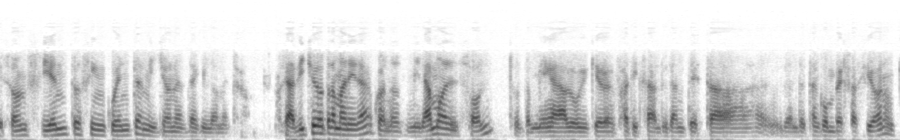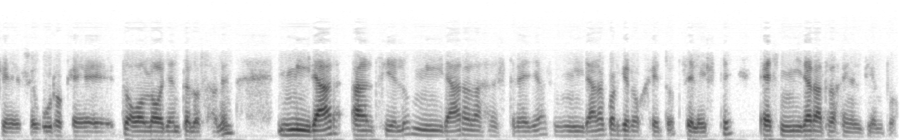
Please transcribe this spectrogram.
que son 150 millones de kilómetros. O sea, dicho de otra manera, cuando miramos el Sol, esto también es algo que quiero enfatizar durante esta, durante esta conversación, aunque seguro que todos los oyentes lo saben, mirar al cielo, mirar a las estrellas, mirar a cualquier objeto celeste, es mirar atrás en el tiempo.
